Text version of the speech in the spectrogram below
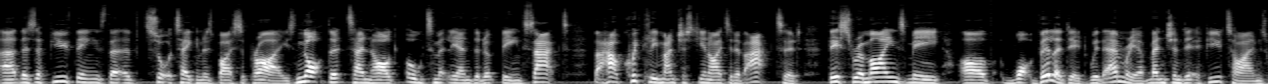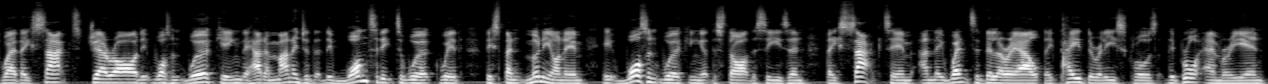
uh, there's a few things that have sort of taken us by surprise. Not that Ten Hag ultimately ended up being sacked, but how quickly Manchester United have acted. This reminds me of what Villa did with Emery. I've mentioned it a few times, where they sacked Gerrard. It wasn't working. They had a manager that they wanted it to work with. They spent money on him. It wasn't working at the start of the season. They sacked him and they went to Villarreal. They paid the release clause. They brought Emery in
